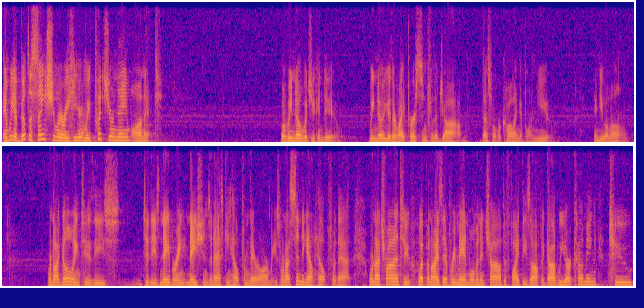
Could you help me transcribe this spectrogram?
And we have built a sanctuary here and we've put your name on it. Lord, we know what you can do. We know you're the right person for the job. That's what we're calling upon you and you alone. We're not going to these, to these neighboring nations and asking help from their armies. We're not sending out help for that. We're not trying to weaponize every man, woman, and child to fight these off. But God, we are coming to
